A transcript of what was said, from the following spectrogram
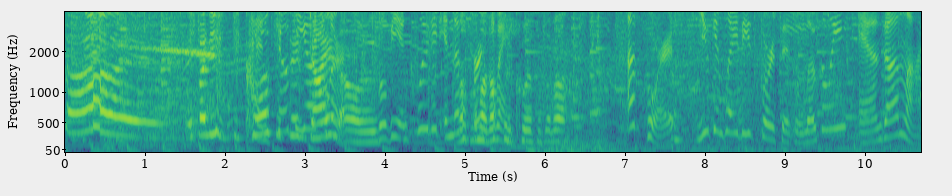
Nein. Ich meine, die, die Kurse sehen geil aus. Was auch immer das für ein Kurs ist, aber Of course, you can play these courses locally and online.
